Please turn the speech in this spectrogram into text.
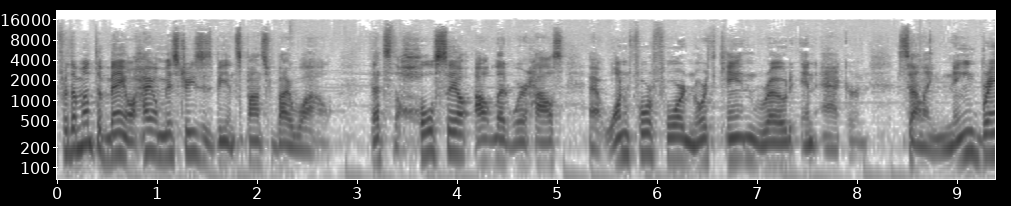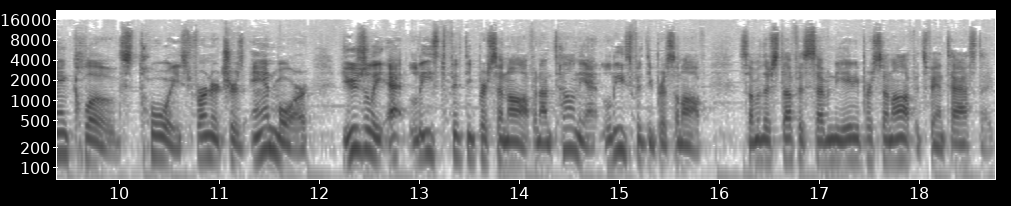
For the month of May, Ohio Mysteries is being sponsored by WOW. That's the Wholesale Outlet Warehouse at 144 North Canton Road in Akron, selling name brand clothes, toys, furnitures, and more, usually at least 50% off. And I'm telling you, at least 50% off. Some of their stuff is 70, 80% off. It's fantastic.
